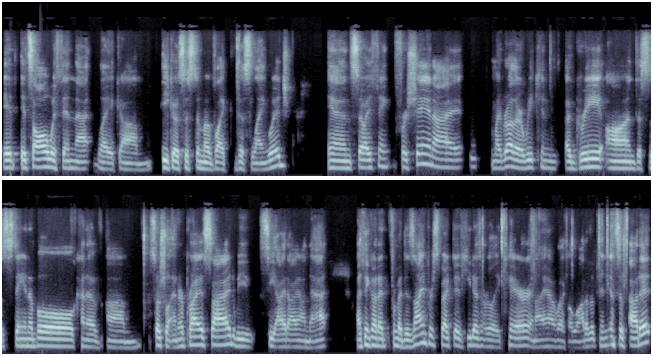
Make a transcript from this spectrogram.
it, it's all within that like um, ecosystem of like this language. And so I think for Shea and I, my brother, we can agree on the sustainable kind of um, social enterprise side. We see eye to eye on that. I think on a, from a design perspective, he doesn't really care, and I have like a lot of opinions about it.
